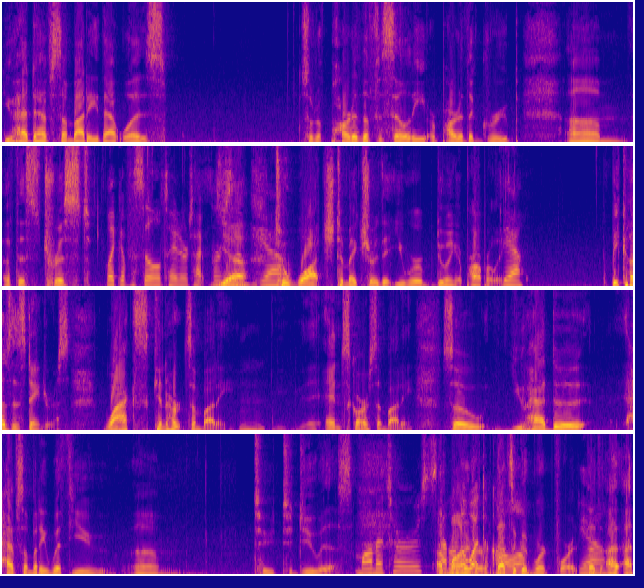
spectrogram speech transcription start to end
you had to have somebody that was sort of part of the facility or part of the group um, of this tryst. like a facilitator type person Yeah, yeah to watch to make sure that you were doing it properly. yeah because it's dangerous. Wax can hurt somebody Mm-hmm. and scar somebody. So you had to have somebody with you um, to to do this. monitors A I don't know monitor. what to call That's a good word for it. Yeah. I, I,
